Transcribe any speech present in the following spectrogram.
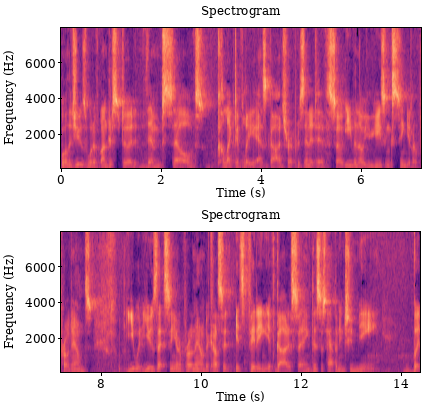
Well the jews would have understood themselves collectively as god's representative. So even though you're using singular pronouns you would use that singular pronoun because it, it's fitting if god is saying this is happening to me but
